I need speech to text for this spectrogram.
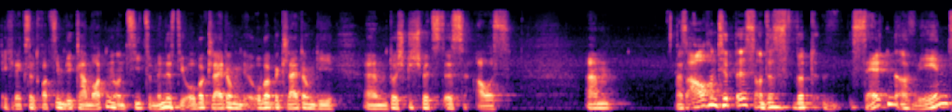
ich wechsle trotzdem die Klamotten und ziehe zumindest die Oberkleidung, die Oberbekleidung, die ähm, durchgeschwitzt ist, aus. Ähm, was auch ein Tipp ist, und das wird selten erwähnt,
